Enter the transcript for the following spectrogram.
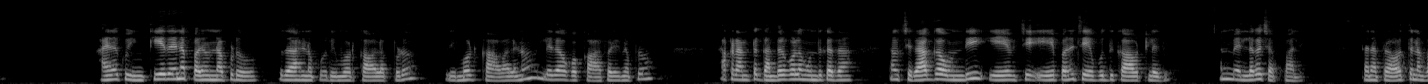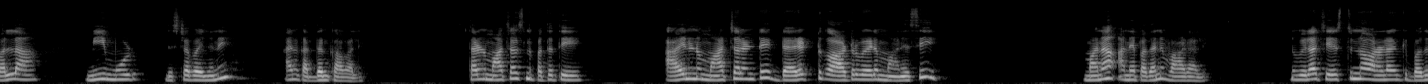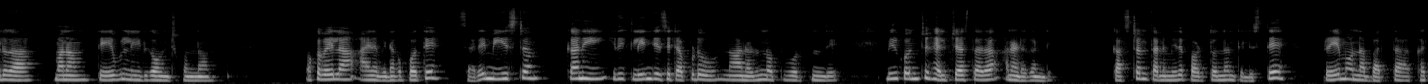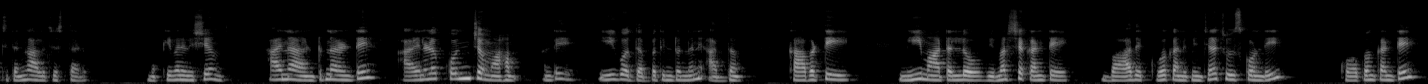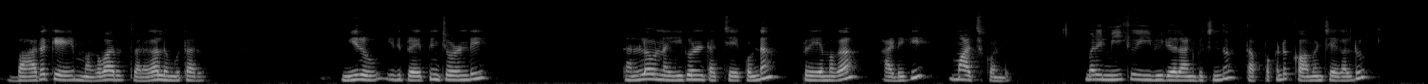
ఆయనకు ఇంకేదైనా పని ఉన్నప్పుడు ఉదాహరణకు రిమోట్ కావాలప్పుడు రిమోట్ కావాలనో లేదా ఒక కాఫీ అడిగినప్పుడు అక్కడ అంత గందరగోళంగా ఉంది కదా. నాకు చిరాగ్గా ఉండి ఏ చే- ఏ పని చేయబుద్ధి కావట్లేదు అని మెల్లగా చెప్పాలి. తన ప్రవర్తన వల్ల మీ మూడ్ డిస్టర్బ్ అయిందని ఆయనకు అర్థం కావాలి. తనను మార్చాల్సిన పద్ధతి ఆయనను మార్చాలంటే డైరెక్ట్గా ఆర్డర్ వేయడం మానేసి మన అనే పదాన్ని వాడాలి. నువ్వు ఇలా చేస్తున్నావు అనడానికి బదులుగా మనం టేబుల్ నీట్గా ఉంచుకుందాం. ఒకవేళ ఆయన వినకపోతే సరే మీ ఇష్టం. కానీ ఇది క్లీన్ చేసేటప్పుడు నా నడుము నొప్పి పడుతుంది. మీరు కొంచెం హెల్ప్ చేస్తారా అని అడగండి. కష్టం తన మీద పడుతుందని తెలిస్తే ప్రేమ ఉన్న భర్త ఖచ్చితంగా ఆలోచిస్తాడు. ముఖ్యమైన విషయం ఆయన అంటున్నారంటే ఆయనలో కొంచెం అహం అంటే ఈగో దెబ్బతింటుందని అర్థం. కాబట్టి మీ మాటల్లో విమర్శ కంటే బాధ ఎక్కువ కనిపించేలా చూసుకోండి. కోపం కంటే బాధకే మగవారు త్వరగా లొంగుతారు. మీరు ఇది ప్రయత్నం చూడండి. తనలో ఉన్న ఈగోని టచ్ చేయకుండా ప్రేమగా అడిగి మార్చుకోండి. మరి మీకు ఈ వీడియో ఎలా అనిపించిందో తప్పకుండా కామెంట్ చేయగలరు.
